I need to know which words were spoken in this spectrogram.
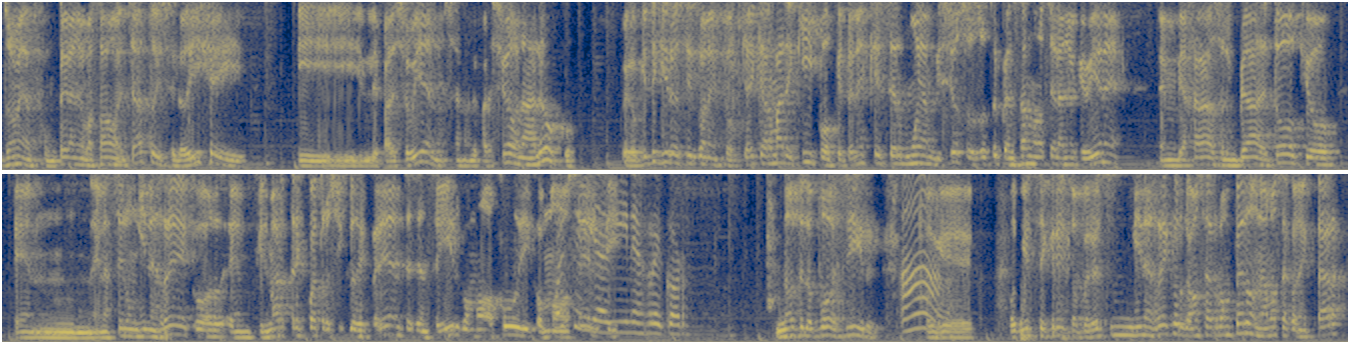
Yo me junté el año pasado con el chato y se lo dije y, y le pareció bien, o sea, no le pareció nada loco. Pero ¿qué te quiero decir con esto? Que hay que armar equipos, que tenés que ser muy ambiciosos. Yo estoy pensando, no sé, el año que viene en viajar a las Olimpiadas de Tokio, en, hacer un Guinness Record, en filmar tres, cuatro ciclos diferentes, en seguir como foodie, como ¿Cuál sería el Guinness Record? No te lo puedo decir, ah. porque, es secreto, pero es un Guinness Record que vamos a romper donde vamos a conectar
